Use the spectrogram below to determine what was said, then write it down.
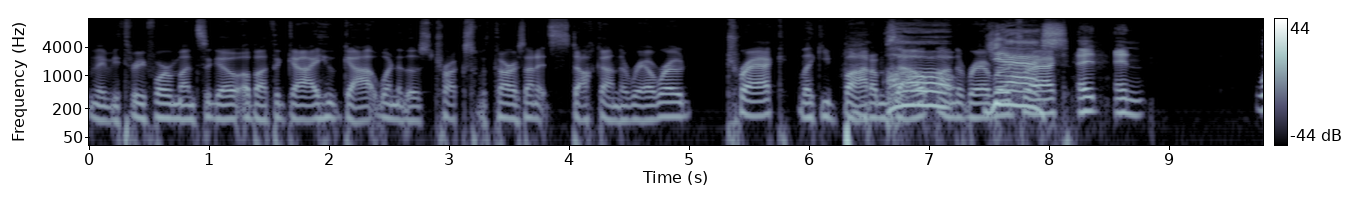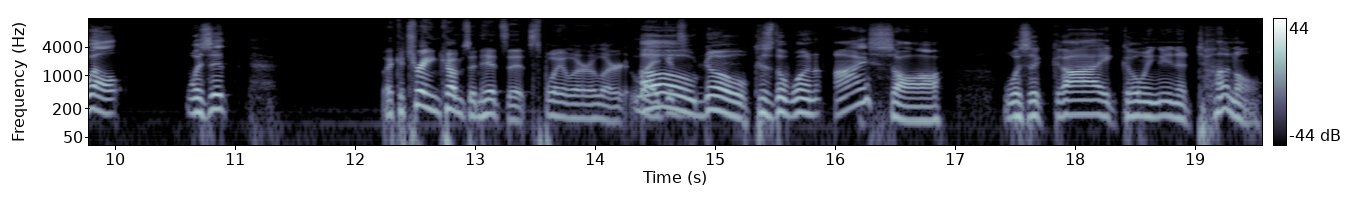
maybe three four months ago about the guy who got one of those trucks with cars on it stuck on the railroad track, like he bottoms out on oh, the railroad Oh, yes. track, And, and well, was it? like a train comes and hits it. Spoiler alert! Like oh no, because the one I saw was a guy going in a tunnel,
